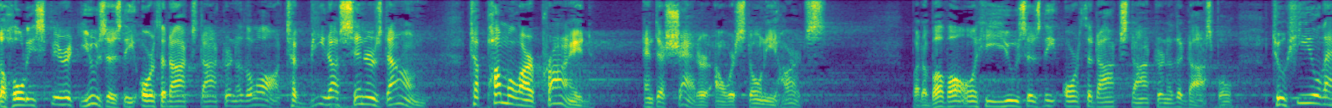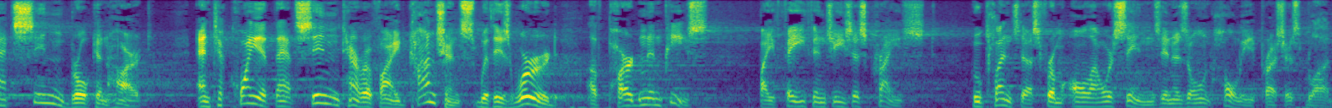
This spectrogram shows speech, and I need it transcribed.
The Holy Spirit uses the orthodox doctrine of the law to beat us sinners down, to pummel our pride, and to shatter our stony hearts. But above all, he uses the orthodox doctrine of the gospel to heal that sin broken heart and to quiet that sin terrified conscience with his word of pardon and peace by faith in Jesus Christ, who cleansed us from all our sins in his own holy, precious blood.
